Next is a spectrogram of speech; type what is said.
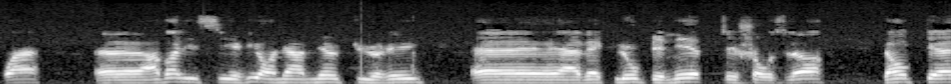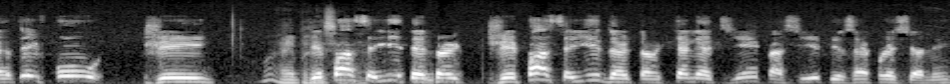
croix. Euh, avant les séries, on a amené un curé euh, avec l'eau bénite, ces choses-là. Donc, il faut. J'ai. J'ai pas essayé d'être un. J'ai pas essayé d'être un Canadien pour essayer de les impressionner.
